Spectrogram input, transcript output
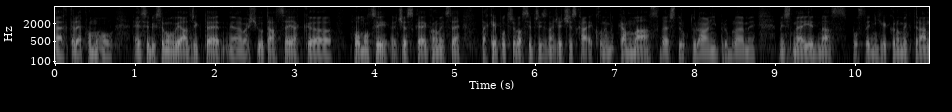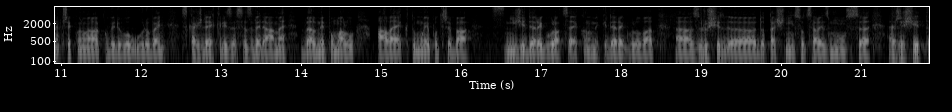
eh, které pomohou. Jestli bych se mohl vyjádřit k té eh, vaší otázce, jak eh, pomoci české ekonomice, tak je potřeba si přiznat, že česká ekonomika má své strukturální problémy. My jsme jedna z posledních ekonomik, která nepřekonovala covidovou úroveň. Z každé krize se zvedáme velmi pomalu, ale k tomu je potřeba snížit deregulace ekonomiky, deregulovat, eh, zrušit eh, dotační socialismus, eh, řešit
